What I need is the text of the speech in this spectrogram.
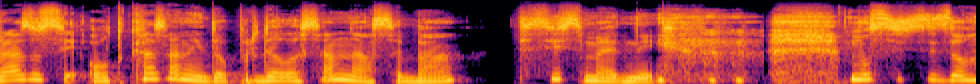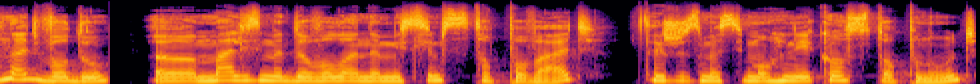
zrazu si odkazaný do prdele sám na seba, si smedný, musíš si zohnať vodu, Uh, mali sme dovolené, myslím, stopovať, takže sme si mohli niekoho stopnúť.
